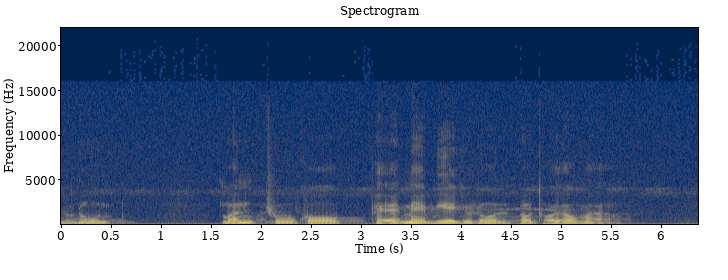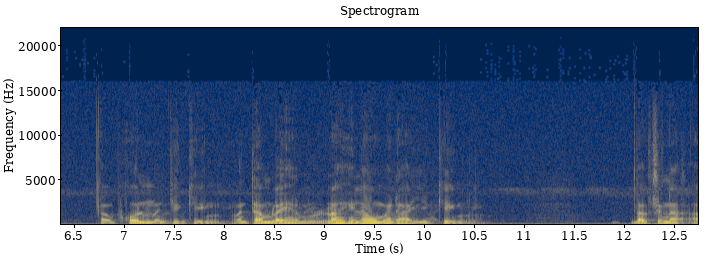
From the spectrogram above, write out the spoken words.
อยู่นู้น มันชูโค แผ่แม่เบี้ยอยู่โน้น เราถอยออกมาเราพ้นมันจริง ๆ มันทำอะไรแล้วให้เราไม่ได้จริงๆ ลักษณะอ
